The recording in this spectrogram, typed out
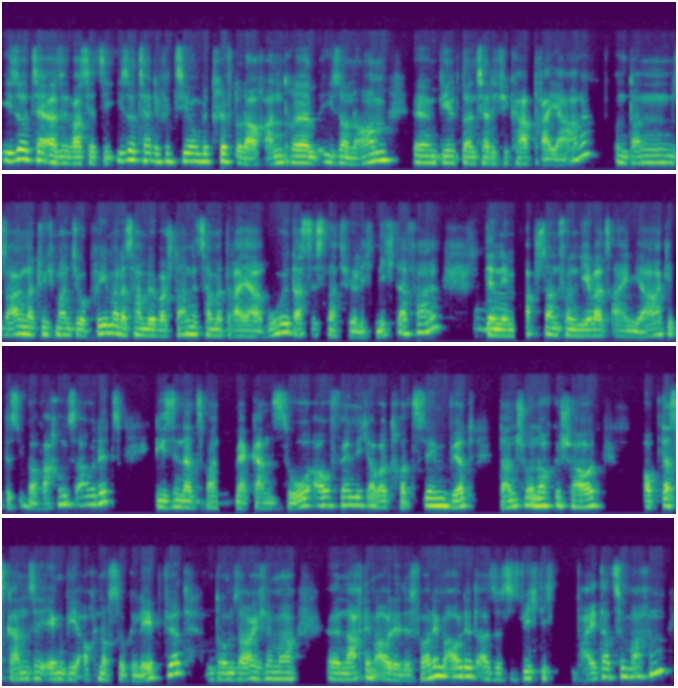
ISO, also was jetzt die ISO-Zertifizierung betrifft oder auch andere ISO-Normen, äh, gilt so ein Zertifikat drei Jahre. Und dann sagen natürlich manche, oh prima, das haben wir überstanden, jetzt haben wir drei Jahre Ruhe. Das ist natürlich nicht der Fall, genau. denn im Abstand von jeweils einem Jahr gibt es Überwachungsaudits. Die sind dann zwar nicht mehr ganz so aufwendig, aber trotzdem wird dann schon noch geschaut, ob das Ganze irgendwie auch noch so gelebt wird. Und darum sage ich immer, äh, nach dem Audit ist vor dem Audit. Also es ist wichtig, weiterzumachen.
